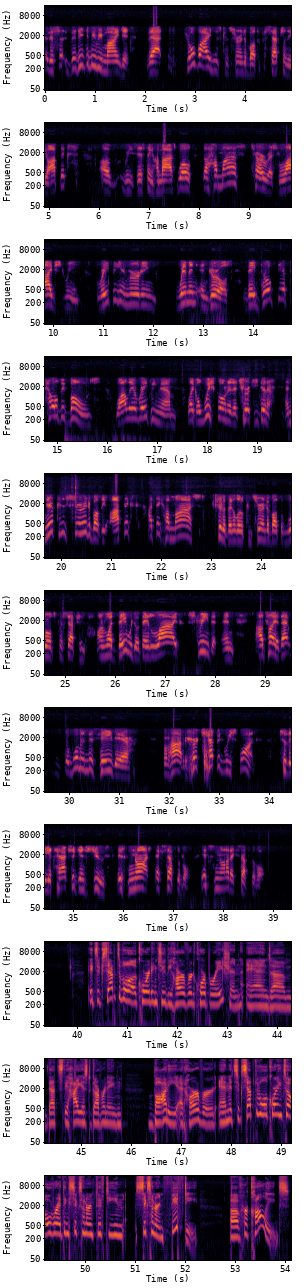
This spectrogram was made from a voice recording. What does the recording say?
they need to be reminded that Joe Biden is concerned about the perception, the optics of resisting Hamas. Well, the Hamas terrorists live streamed raping and murdering women and girls. They broke their pelvic bones while they're raping them like a wishbone at a turkey dinner and they're concerned about the optics. I think Hamas should have been a little concerned about the world's perception on what they were doing. They live streamed it, and I'll tell you that the woman Miss Day there from Harvard, her tepid response to the attacks against Jews is not acceptable. It's not acceptable. It's acceptable according to the Harvard Corporation, and um, that's the highest governing body at Harvard, and it's acceptable according to over, I think, 615, 650 of her colleagues.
